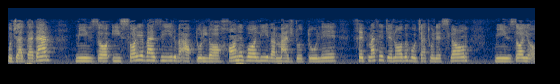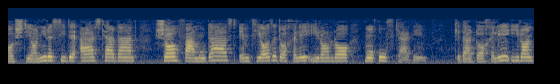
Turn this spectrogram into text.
مجددا میرزا ایسای وزیر و عبدالله خان والی و مجد الدوله خدمت جناب حجت الاسلام میرزای آشتیانی رسیده عرض کردند شاه فرموده است امتیاز داخله ایران را موقوف کردیم که در داخله ایران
